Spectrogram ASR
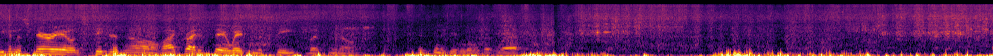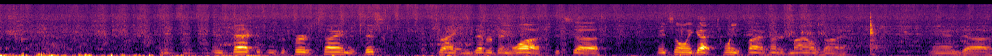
Even the stereo, the speakers, no. I try to stay away from the seat, but you know, it's going to get a little bit wet. In fact, this is the first time that this trike has ever been washed. It's uh, it's only got 2,500 miles on it and uh,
